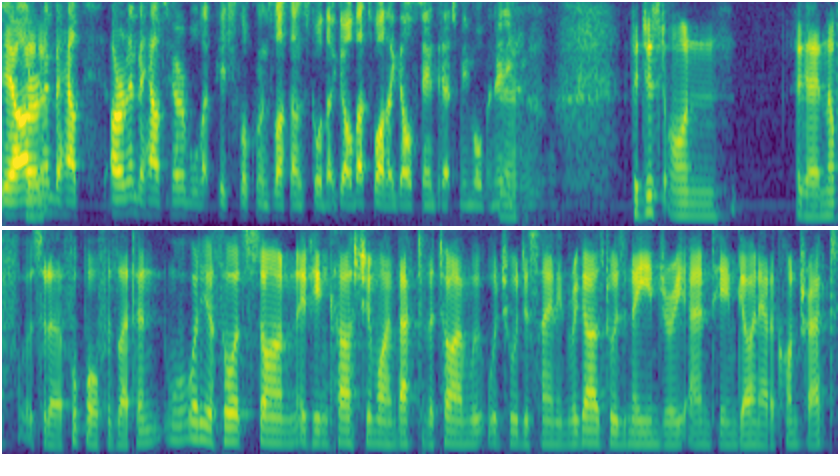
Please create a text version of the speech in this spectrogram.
Yeah, I but, uh, remember how t- I remember how terrible that pitch looked when Zlatan scored that goal. That's why that goal stands out to me more than anything. Yeah. But just on okay, enough sort of football for Zlatan. What are your thoughts on if you can cast your mind back to the time which we were just saying in regards to his knee injury and him going out of contract?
